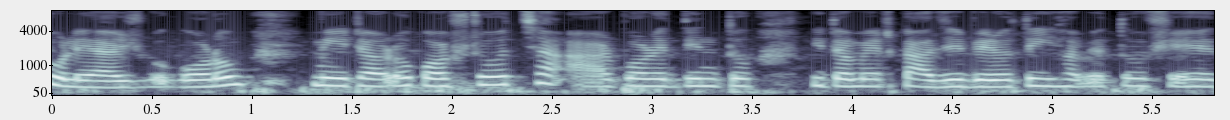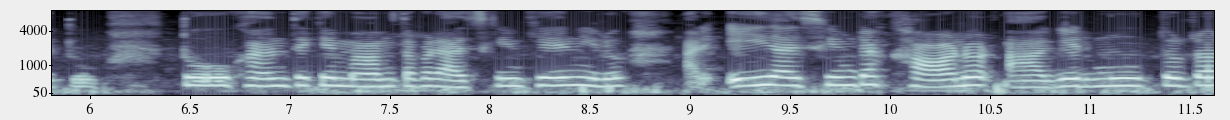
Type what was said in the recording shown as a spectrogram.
চলে আসব। গরম মেয়েটারও কষ্ট হচ্ছে, আর পরের দিন তো প্রীতমের কাজে বেরোতেই হবে। তো সেহেতু, তো ওখান থেকে মাম তারপর আইসক্রিম খেয়ে নিল। আর এই আইসক্রিমটা খাওয়ানোর আগের মুহূর্তটা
